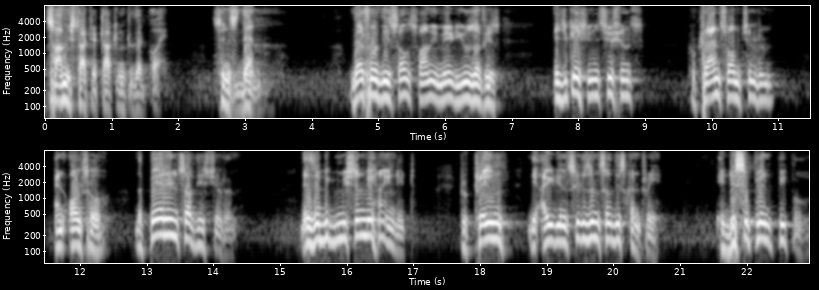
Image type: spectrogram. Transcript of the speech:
Swami started talking to that boy. Since then. Therefore, this South Swami made use of his education institutions to transform children and also the parents of these children. There's a big mission behind it to train the ideal citizens of this country, a disciplined people,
